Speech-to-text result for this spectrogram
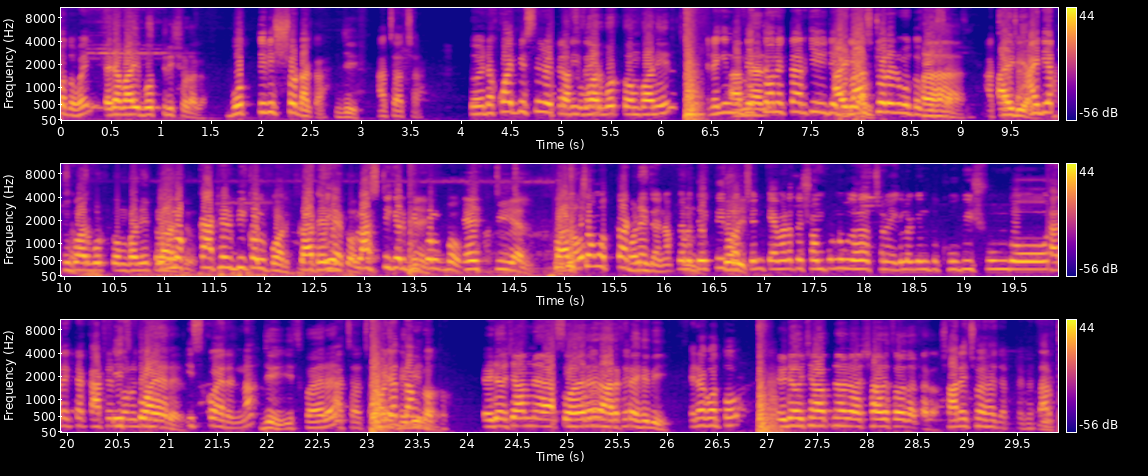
কত ভাই? এটা ভাই বত্রিশশো টাকা। বত্রিশশো টাকা? জি। আচ্ছা আচ্ছা। তো এটা কয় পিস নিলে বোর্ড কোম্পানির। এটা কিন্তু দেখতে অনেকটা আর কি যে গ্লাস ডোরের মতো হ্যাঁ, হ্যাঁ। আইডিয়া আইডিয়া কোম্পানি প্লাস কাঠের বিকল্প আর কাঠের বিকল্প। প্লাস্টিকের বিকল্প। এইচপিএল ভালো। চমৎকার ডিজাইন আপনারা দেখতেই। পাচ্ছেন ক্যামেরাতে সম্পূর্ণ বোঝা যাচ্ছে না এগুলো কিন্তু খুবই সুন্দর আর একটা কাঠের এর। স্কোয়ারের না? জি স্কয়ারের আচ্ছা, আচ্ছা। এটার দাম কত? এটা হচ্ছে আপনার স্কয়ারের আর একটা হেভি এটা কত? এটা হচ্ছে আপনার সাড়ে ছয় হাজার টাকা। সাড়ে ছয় হাজার টাকা। তার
